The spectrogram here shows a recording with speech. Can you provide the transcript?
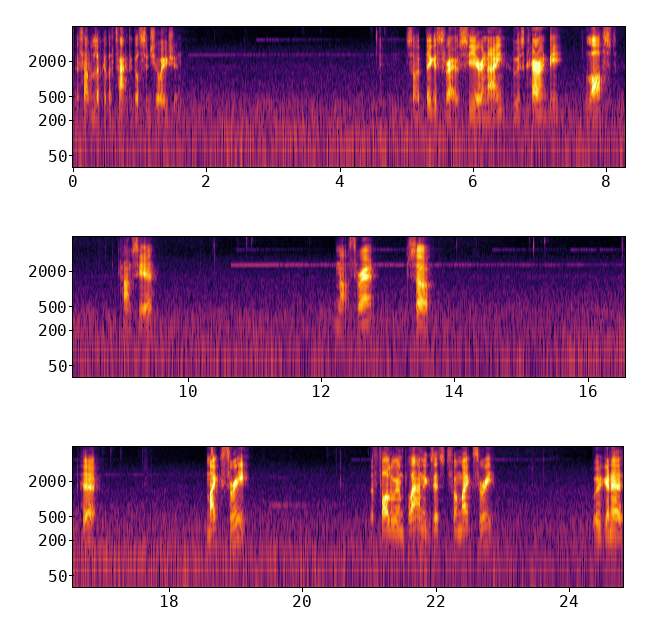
Let's have a look at the tactical situation. So my biggest threat is Sierra 9, who is currently lost. Can't see her. Not a threat. So. Her. Mike 3. The following plan exists for Mike 3. We're gonna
